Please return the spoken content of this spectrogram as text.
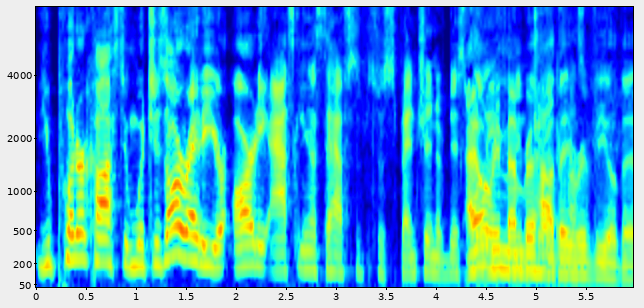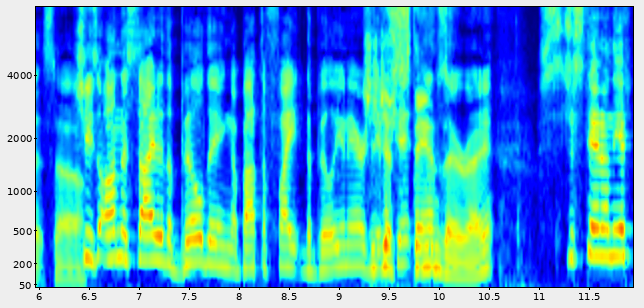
You put her costume, which is already you're already asking us to have some suspension of disbelief. I don't remember how the they costume. revealed it. So She's on the side of the building about to fight the billionaire. she just stands there, right? Just stand on the edge.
